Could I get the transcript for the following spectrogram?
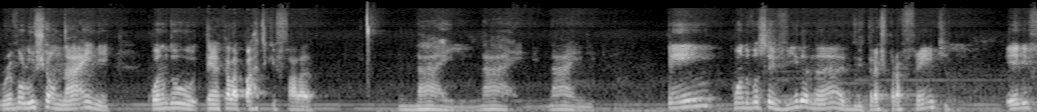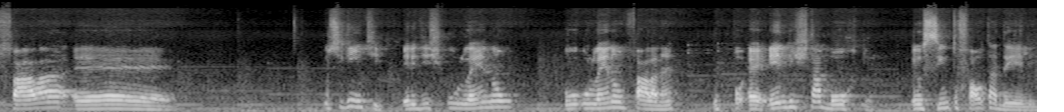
Revolution 9, quando tem aquela parte que fala nine, nine, nine, tem, quando você vira, né, de trás para frente, ele fala é, o seguinte, ele diz o Lennon, o, o Lennon fala, né, o, é, ele está morto, eu sinto falta dele.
